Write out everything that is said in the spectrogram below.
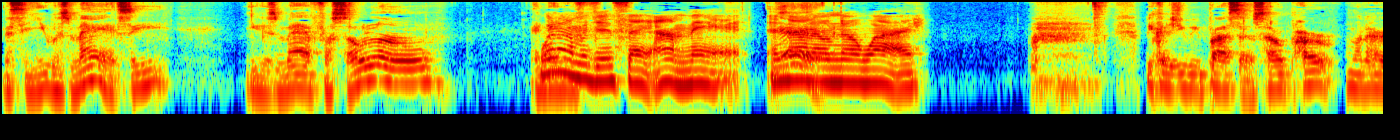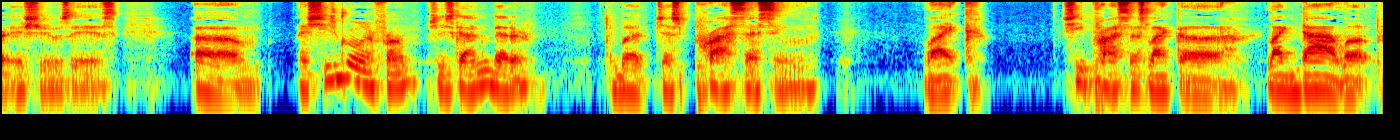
but see, you was mad. See, you was mad for so long. And What I'm gonna just say, I'm mad, and I don't know why. because you be processed. Her, her one of her issues is um, that she's growing from. She's gotten better, but just processing, like she processed like a like dial up.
